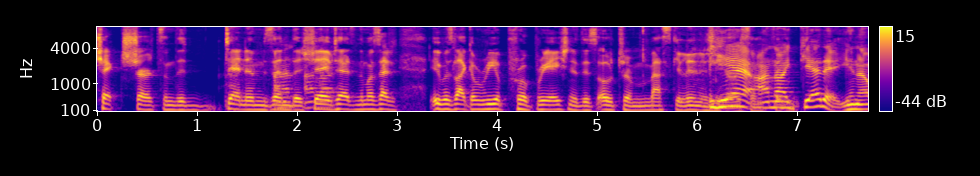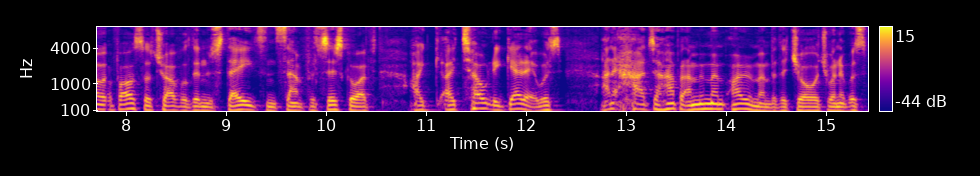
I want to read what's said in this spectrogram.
check shirts and the denims and, And- the and shaved I- heads and the mustache. It was like a reappropriation of this ultra masculinity. Yeah, and I get it. You know, I've also travelled in the states and San Francisco. I've, I, I totally get it. It was, and it had to happen. I remember, I remember the George when it was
